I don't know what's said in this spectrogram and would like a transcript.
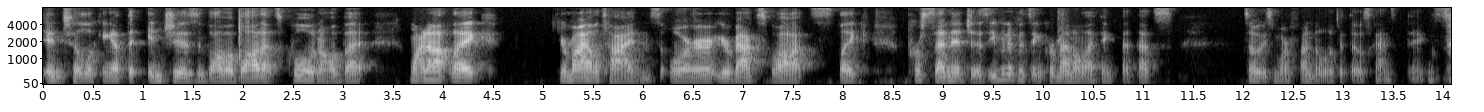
into looking at the inches and blah blah blah that's cool and all but why not like your mile times or your back squats, like percentages, even if it's incremental. I think that that's it's always more fun to look at those kinds of things.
